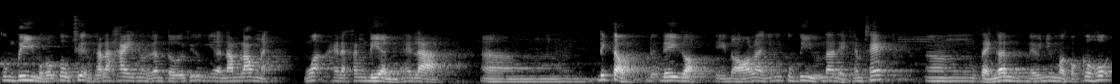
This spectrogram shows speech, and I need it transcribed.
công ty mà có câu chuyện khá là hay trong thời gian tới ví dụ như là Nam Long này đúng không ạ? Hay là Khang Điền hay là uh, Đích Tổng DG thì đó là những công ty chúng ta để xem xét uh, giải ngân nếu như mà có cơ hội.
